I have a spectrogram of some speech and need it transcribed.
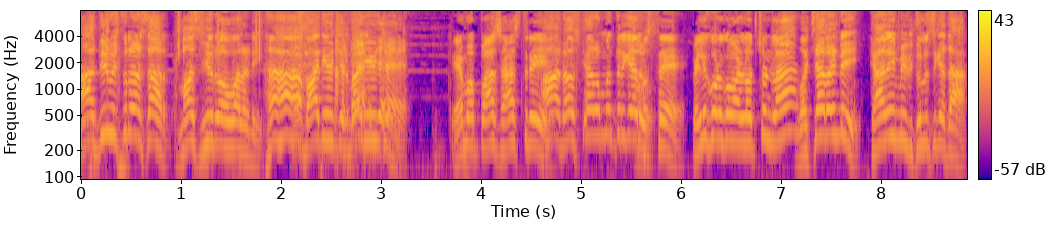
ఆ దీవిస్తున్నాను సార్. మాస్ హీరో అవ్వాలని. బాధ ఉంచారు ఏమప్పా శాస్త్రి? ఆ, నమస్కారం మంత్రి గారు. వస్తే పెళ్ళి కొడుకు వాళ్ళు వచ్చుండ్లా? వచ్చారండి. కానీ మీకు తెలుసు కదా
